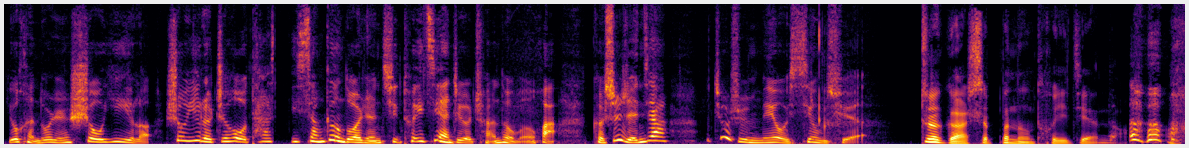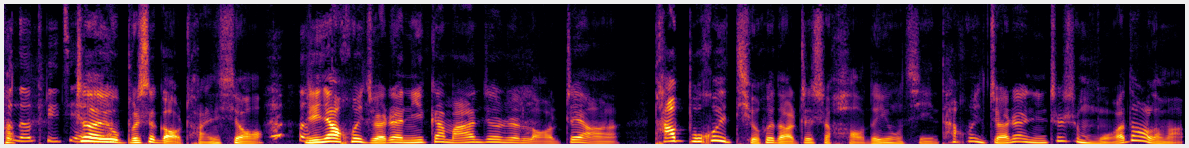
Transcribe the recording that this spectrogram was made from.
有很多人受益了，受益了之后，他向更多人去推荐这个传统文化，可是人家就是没有兴趣，这个是不能推荐的，不能推荐。这又不是搞传销，人家会觉着你干嘛就是老这样。他不会体会到这是好的用心，他会觉着你这是磨到了嘛。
